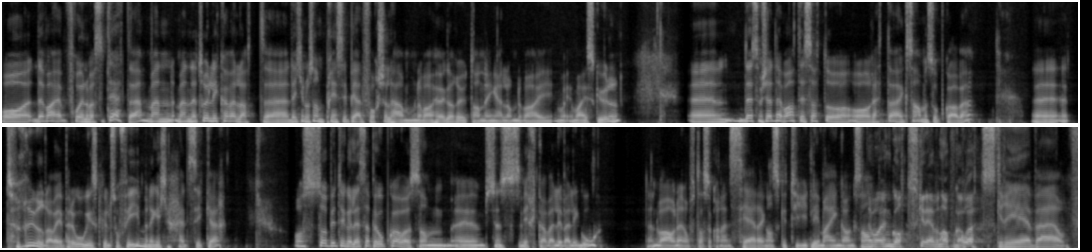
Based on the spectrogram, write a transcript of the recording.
Og Det var fra universitetet, men, men, jeg tror likevel at eh, det er ikke noe sånn prinsipiell forskjell her om det var høyere utdanning eller om det var i, var i skolen. Eh, det som skjedde, var at jeg satt og, og retta eksamensoppgave. Eh, jeg tror det var i pedagogisk filosofi, men jeg er ikke helt sikker. Og så begynte jeg å lese på oppgaver som jeg syns virka veldig, veldig god. Den var, og den Ofte så kan en se det ganske tydelig med en gang. Sant? Det var en godt skreven oppgave. Godt skrevet,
